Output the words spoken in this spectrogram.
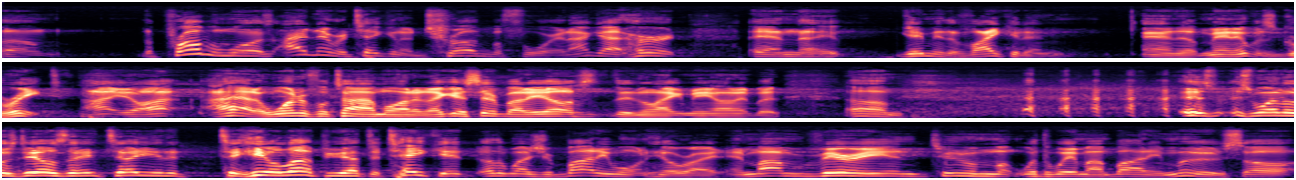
um, the problem was I'd never taken a drug before, and I got hurt, and they gave me the Vicodin. And uh, man, it was great. I, you know, I, I had a wonderful time on it. I guess everybody else didn't like me on it, but um, it's, one of those deals they tell you to, to heal up, you have to take it, otherwise your body won't heal right. And I'm very in tune with the way my body moves, so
